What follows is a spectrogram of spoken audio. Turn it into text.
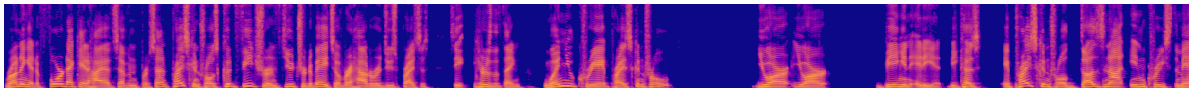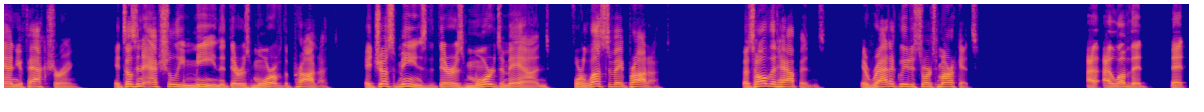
running at a four decade high of 7%, price controls could feature in future debates over how to reduce prices. See, here's the thing when you create price controls, you are, you are being an idiot because a price control does not increase the manufacturing. It doesn't actually mean that there is more of the product. It just means that there is more demand for less of a product. That's all that happens. It radically distorts markets. I, I love that that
